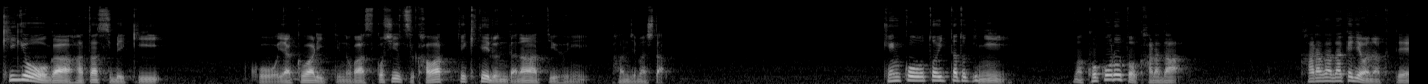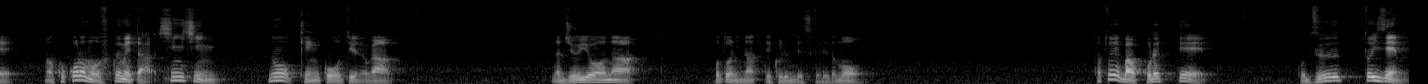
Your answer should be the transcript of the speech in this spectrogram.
企業が果たすべきこう役割っていうのが少しずつ変わってきてるんだなっていうふうに感じました。健康といった時に、まあ、心と体。体だけではなくてまあ、心も含めた心身の健康というのが重要なことになってくるんですけれども例えばこれってずっと以前例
